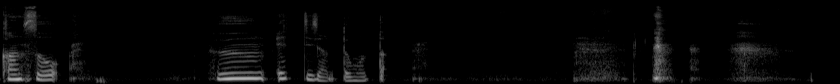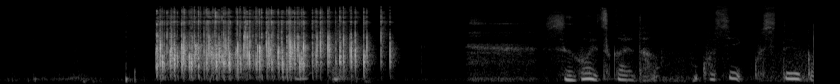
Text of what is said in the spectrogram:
感想。ふーんエッチじゃんって思った。すごい疲れた。腰腰というか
